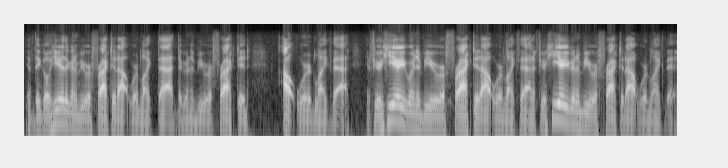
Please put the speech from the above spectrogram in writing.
If they go here, they're going to be refracted outward like that. They're going to be refracted outward like that. If you're here, you're going to be refracted outward like that. If you're here, you're going to be refracted outward like that.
